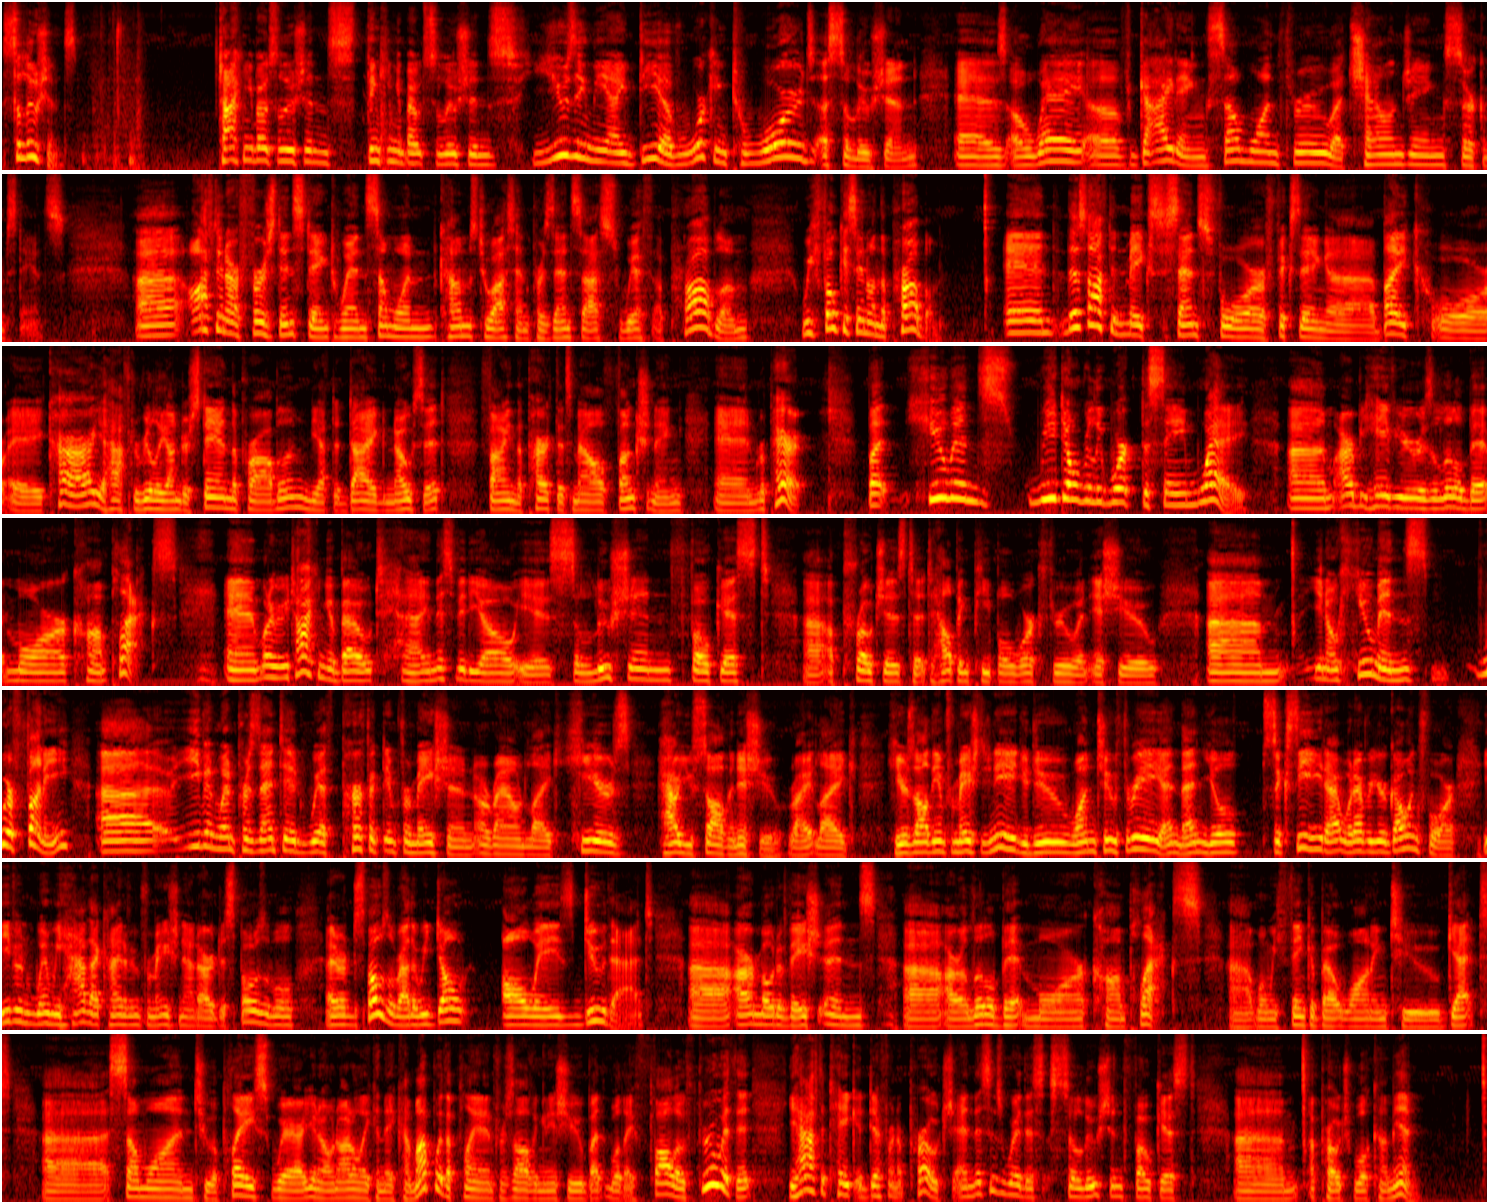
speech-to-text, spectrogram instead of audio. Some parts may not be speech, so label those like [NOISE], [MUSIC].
Solutions. Talking about solutions, thinking about solutions, using the idea of working towards a solution as a way of guiding someone through a challenging circumstance. Uh, often our first instinct when someone comes to us and presents us with a problem, we focus in on the problem. And this often makes sense for fixing a bike or a car. You have to really understand the problem, you have to diagnose it, find the part that's malfunctioning, and repair it. But humans, we don't really work the same way. Um, our behavior is a little bit more complex. And what I'm going to be talking about uh, in this video is solution-focused uh, approaches to, to helping people work through an issue. Um, you know, humans, we're funny, uh, even when presented with perfect information around, like, here's how you solve an issue, right? Like, here's all the information you need. You do one, two, three, and then you'll succeed at whatever you're going for. Even when we have that kind of information at our disposal, at our disposal rather, we don't always do that. Uh, our motivations uh, are a little bit more complex uh, when we think about wanting to get uh, someone to a place where, you know, not only can they come up with a plan for solving an issue, but will they follow through with it? You have to take a different approach. And this is where this solution focused um, approach will come in.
